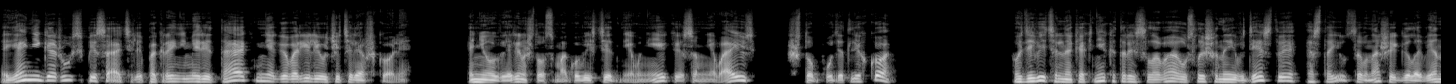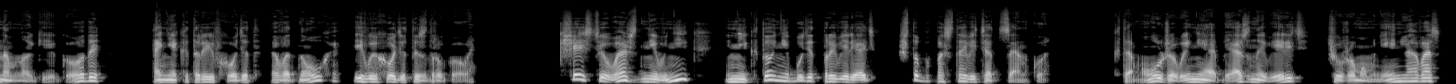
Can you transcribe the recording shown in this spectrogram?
Я не гожусь в писателе, по крайней мере, так мне говорили учителя в школе. Не уверен, что смогу вести дневник и сомневаюсь, что будет легко. Удивительно, как некоторые слова, услышанные в детстве, остаются в нашей голове на многие годы, а некоторые входят в одно ухо и выходят из другого. К счастью, ваш дневник никто не будет проверять, чтобы поставить оценку. К тому же вы не обязаны верить чужому мнению о вас.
